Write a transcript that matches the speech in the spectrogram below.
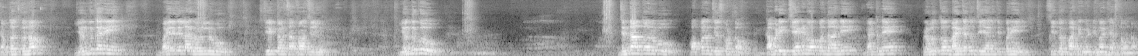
చెప్పదలుచుకున్నాం. ఎందుకని బయలు జిల్లా గనులు నువ్వు స్టీల్ ప్లాంట్ సరఫరా చేయవు? ఎందుకు జిందాల్తో నువ్వు ఒప్పందం చేసుకుంటావు కాబట్టి చీకటి ఒప్పందాన్ని వెంటనే ప్రభుత్వం బహిర్గతం చేయాలని చెప్పని సిపిఎం పార్టీ మేము డిమాండ్ చేస్తూ ఉన్నాం.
